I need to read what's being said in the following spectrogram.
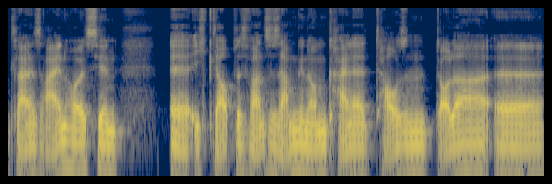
kleines Reihenhäuschen. Äh, ich glaube, das waren zusammengenommen keine 1000 Dollar äh,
